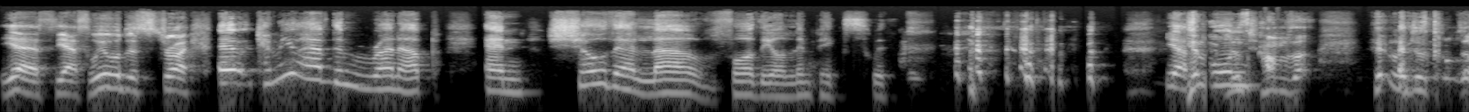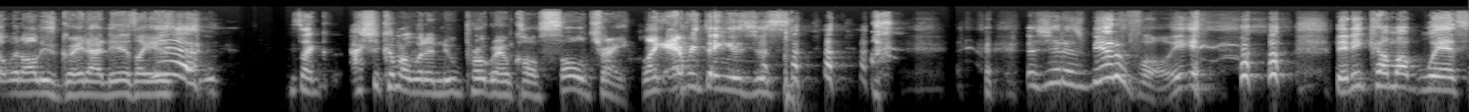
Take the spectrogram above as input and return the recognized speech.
yes, yes, we will destroy. Uh, can you have them run up and show their love for the Olympics with? yes, Hitler und just comes up. Hitler just comes up with all these great ideas. Like it's, yeah, it's like I should come up with a new program called Soul Train. Like everything is just this shit is beautiful. Did he come up with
